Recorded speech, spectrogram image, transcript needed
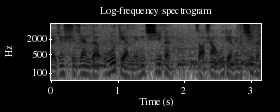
北京时间的五点零七分，早上五点零七分。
